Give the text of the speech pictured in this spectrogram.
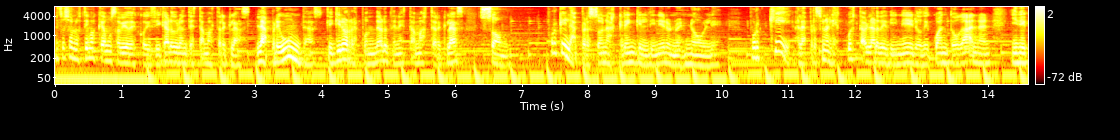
Estos son los temas que vamos a biodescodificar durante esta masterclass. Las preguntas que quiero responderte en esta masterclass son, ¿por qué las personas creen que el dinero no es noble? ¿Por qué a las personas les cuesta hablar de dinero, de cuánto ganan y de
